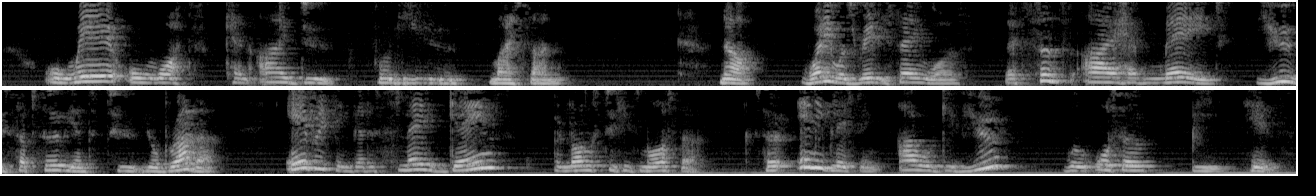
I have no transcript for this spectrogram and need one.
Or where or what can I do for you, my son? Now, what he was really saying was that since I have made you subservient to your brother, everything that a slave gains belongs to his master. So any blessing I will give you will also be his.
